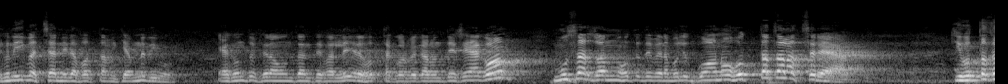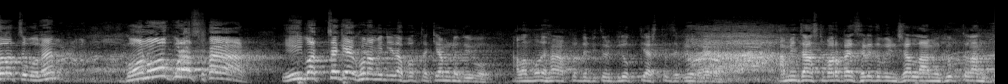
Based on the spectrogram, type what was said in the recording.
এখন এই বাচ্চার নিরাপত্তা আমি কেমনে দিব? এখন তো ফেরাউন জানতে পারলে এর হত্যা করবে, কারণ দেশে এখন মুসার জন্ম হতে দেবে না বলি গণহত্যা চালাচ্ছে রে কি হত্যা চালাচ্ছে বলেন? গণ গণক্রসফায়ার এই বাচ্চাকে এখন আমি নিরাপত্তা কেমনে দিব? আমার মনে হয় আপনাদের ভিতরে বিরক্তি আসতেছে, প্রিয় ভাইরা। আমি জাস্ট বারোটায় ছেড়ে দেবো ইনশাল্লাহ আমি খুব ক্লান্ত।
